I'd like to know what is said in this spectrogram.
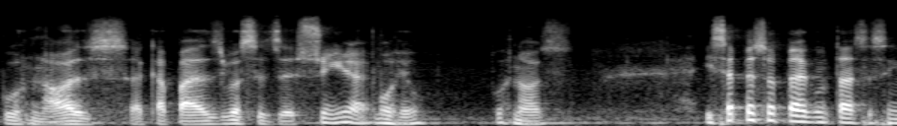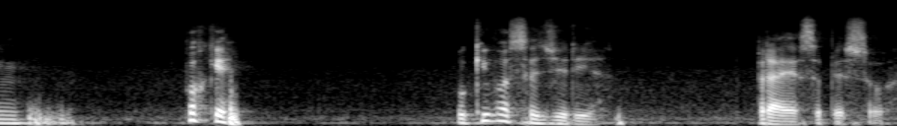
por nós, é capaz de você dizer: Sim, é, morreu por nós. E se a pessoa perguntasse assim: Por quê? O que você diria para essa pessoa?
